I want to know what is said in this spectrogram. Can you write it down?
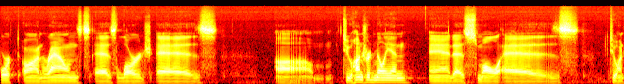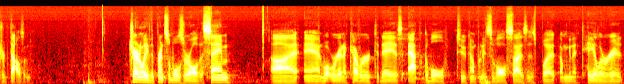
worked on rounds as large as um, 200 million and as small as 200,000. Generally, the principles are all the same. Uh, and what we're going to cover today is applicable to companies of all sizes, but I'm going to tailor it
